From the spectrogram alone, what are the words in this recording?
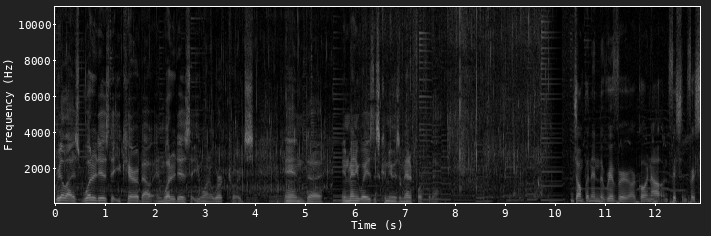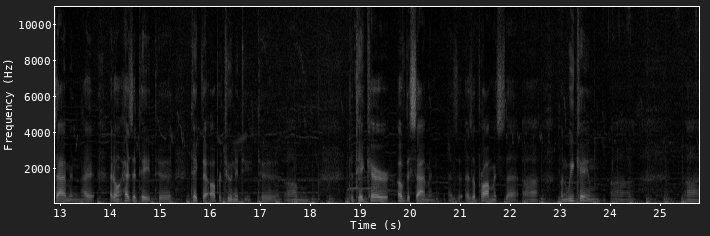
realize what it is that you care about and what it is that you want to work towards. And uh, in many ways, this canoe is a metaphor for that. Jumping in the river or going out and fishing for salmon, I, I don't hesitate to take that opportunity to, um, to take care of the salmon as a, as a promise that uh, when we came, uh, uh,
